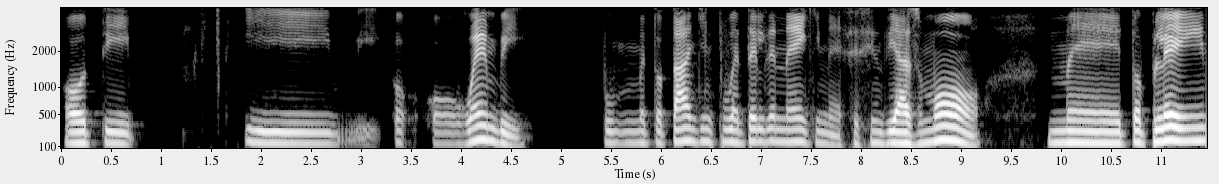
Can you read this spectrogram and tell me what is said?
ότι η, η- ο, ο Wemby που με το tanking που εν τέλει δεν έγινε σε συνδυασμό με το play-in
